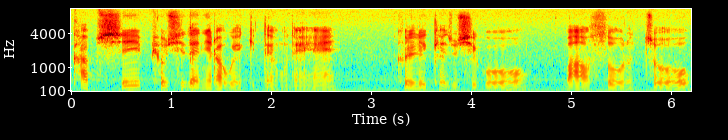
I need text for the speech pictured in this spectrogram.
값이 표시됨이라고 했기 때문에 클릭해 주시고 마우스 오른쪽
